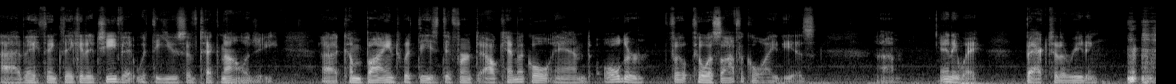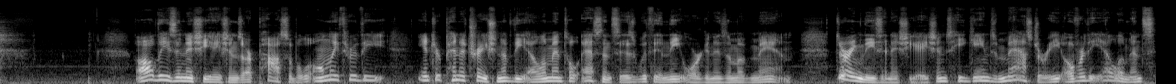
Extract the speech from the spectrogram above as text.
Uh, they think they could achieve it with the use of technology, uh, combined with these different alchemical and older ph- philosophical ideas. Um, anyway, back to the reading. All these initiations are possible only through the interpenetration of the elemental essences within the organism of man. During these initiations, he gains mastery over the elements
